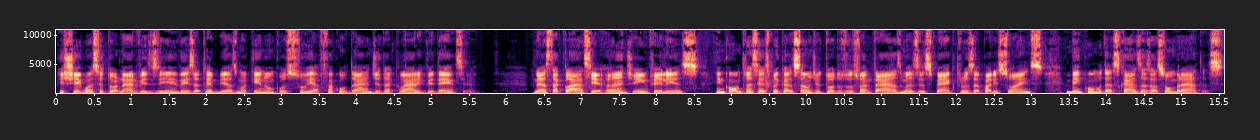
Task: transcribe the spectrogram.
que chegam a se tornar visíveis até mesmo a quem não possui a faculdade da clara evidência. Nesta classe errante e infeliz, encontra-se a explicação de todos os fantasmas, espectros, aparições, bem como das casas assombradas,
